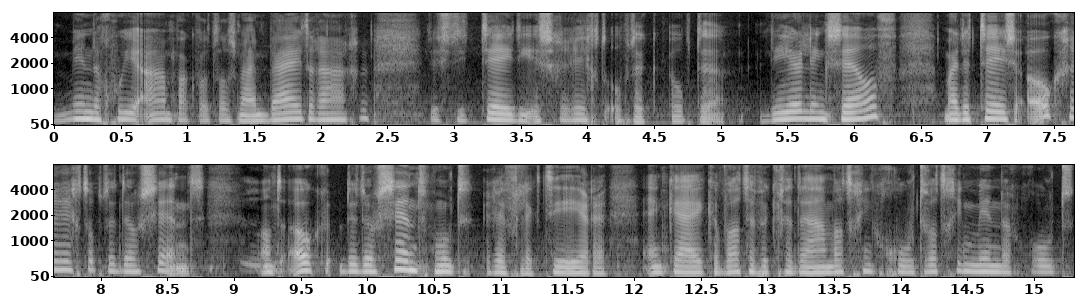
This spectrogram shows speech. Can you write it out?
minder goede aanpak? Wat was mijn bijdrage? Dus die T die is gericht op de, op de leerling zelf. Maar de T is ook gericht op de docent. Want ook de docent moet reflecteren en kijken wat heb ik gedaan, wat ging goed, wat ging minder goed,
